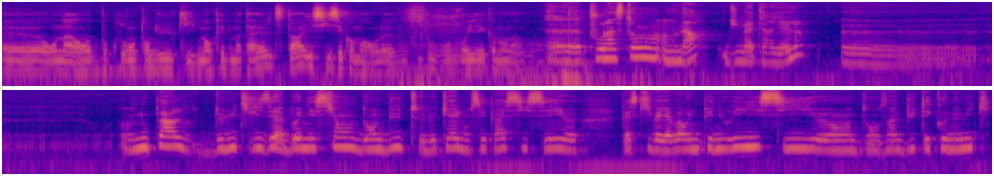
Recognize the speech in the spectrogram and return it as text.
euh, on a beaucoup entendu qu'il manquait de matériel, etc. Ici, c'est comment Le- vous, vous- vous le voyez comment là vous Euh, pour l'instant, on a du matériel. Euh, on nous parle de l'utiliser à bon escient dans le but lequel on ne sait pas si c'est euh, parce qu'il va y avoir une pénurie, si euh, en- dans un but économique.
